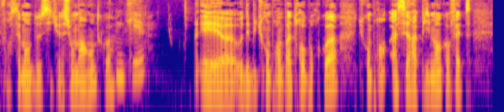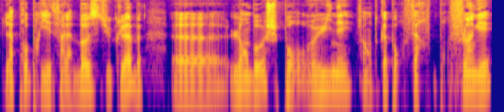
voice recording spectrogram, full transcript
forcément de situations marrantes quoi. Ok. Et euh, au début, tu comprends pas trop pourquoi. Tu comprends assez rapidement qu'en fait, la propriété, enfin la boss du club euh, l'embauche pour ruiner, enfin en tout cas pour faire, pour flinguer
